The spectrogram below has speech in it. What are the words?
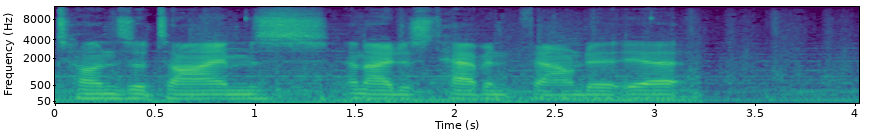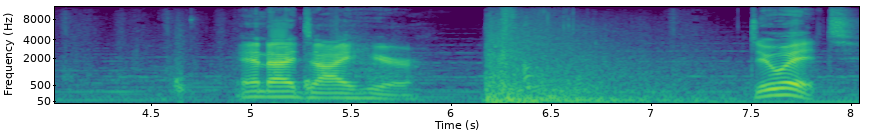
tons of times, and I just haven't found it yet. And I die here. Do it!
